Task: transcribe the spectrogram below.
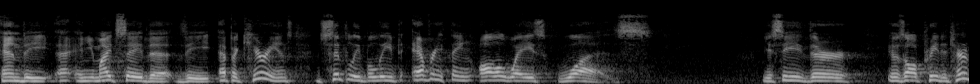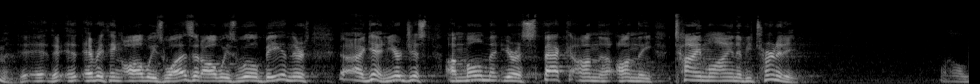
and the, uh, and you might say the, the Epicureans simply believed everything always was. You see, there, it was all predetermined. It, it, everything always was. It always will be. And there's, again, you're just a moment, you're a speck on the, on the timeline of eternity. Well,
